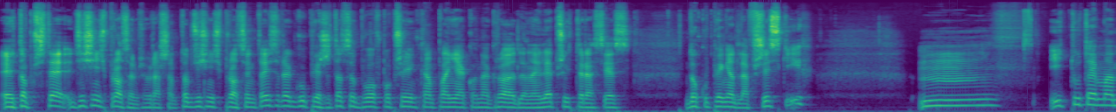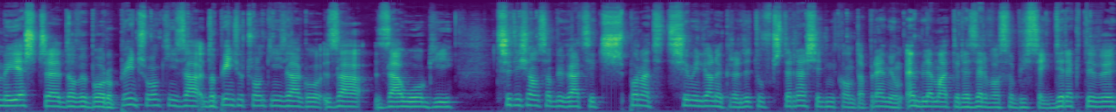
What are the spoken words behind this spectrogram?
E, Top 4, 10%, przepraszam, top 10%. To jest trochę głupie, że to co było w poprzedniej kampanii jako nagroda dla najlepszych, teraz jest do kupienia dla wszystkich. Mm, I tutaj mamy jeszcze do wyboru 5 członkiń za, do 5 członkiń za, za załogi, 3000 obligacji, trz- ponad 3 miliony kredytów, 14 dni konta premium, emblematy, rezerwy osobistej, dyrektywy.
